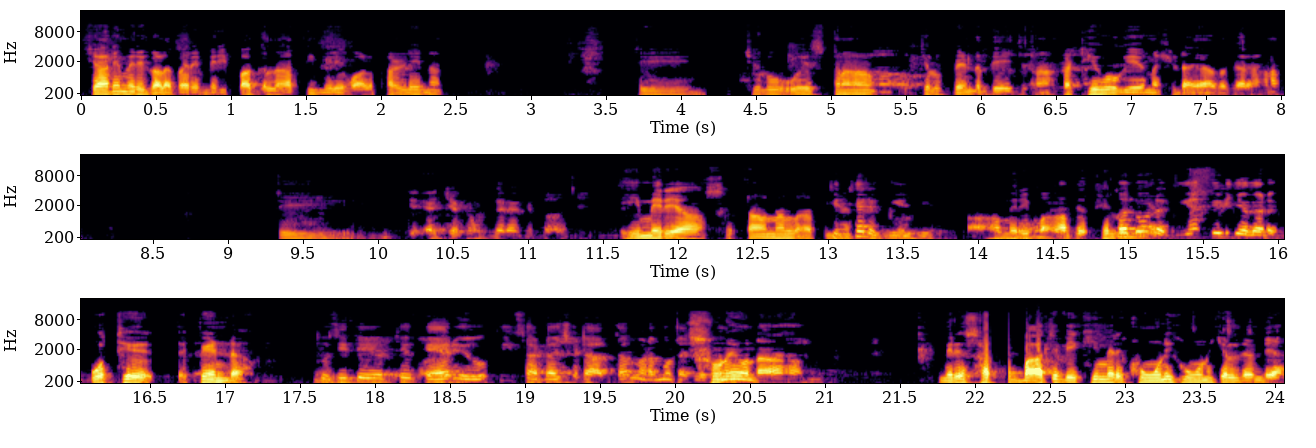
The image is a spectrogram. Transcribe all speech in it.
ਚਾਰੇ ਮੇਰੇ ਗਲ ਪੈ ਰਹੇ, ਮੇਰੀ ਪੱਗ ਲਾਤੀ, ਮੇਰੇ ਵਾਲ ਫੜ ਲਏ ਨਾ। ਤੇ ਚਲੋ ਉਹ ਇਸ ਤਰ੍ਹਾਂ, ਚਲੋ ਪਿੰਡ ਦੇ ਜਿਸ ਤਰ੍ਹਾਂ ਇਕੱਠੇ ਹੋ ਗਏ, ਉਹਨਾਂ ਛਡਾਇਆ ਵਗੈਰਾ, ਹਨਾ। ਤੇ ਜ਼ਖਮ ਵਗੈਰਾ ਕਿੱਦਾਂ ਇਹ ਮੇਰੇ ਆ ਸੱਟਾਂ ਉਹਨਾਂ ਲਾਤੀਆਂ ਕਿੱਥੇ ਲੱਗੀਆਂ ਜੀ? ਆ ਮੇਰੀ ਬਾਹ ਤੇ ਇੱਥੇ ਕਦੋਂ ਲੱਗੀ ਲੱਗੀਆਂ? ਕਿਹੜੀ ਜਗ੍ਹਾ ਲੱਗੀ ਉੱਥੇ ਪਿੰਡ। ਤੁਸੀਂ ਤੇ ਉੱਥੇ ਕਹਿ ਰਹੇ ਹੋ ਕਿ ਸਾਡਾ ਛਡਾਤਾ ਮਾੜਾ ਮੋਟਾ ਜਿਹਾ। ਸੁਣਿਓ ਨਾ। ਮੇਰੇ ਸੱਟ ਬਾਅਦ ਚ ਵੇਖੀ ਮੇਰੇ ਖੂਨ ਹੀ ਖੂਨ ਚੱਲਣ ਡਿਆ।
